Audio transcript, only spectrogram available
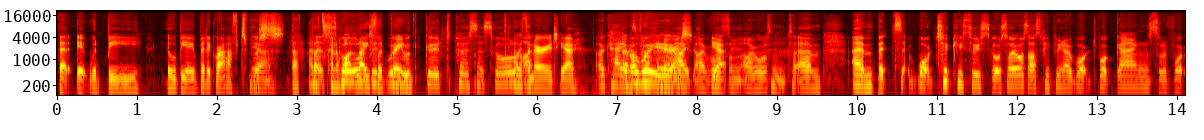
that it would be it would be a bit of graft. But Yeah. that, that's at kind of what school, life did- would bring. were you a good person at school? I was a nerd, yeah. Okay. I was oh, a were you? I, nerd. I Yeah. wasn't. I wasn't. Um, um, but what took you through school? So I always ask people, you know, what what gangs, sort of, what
